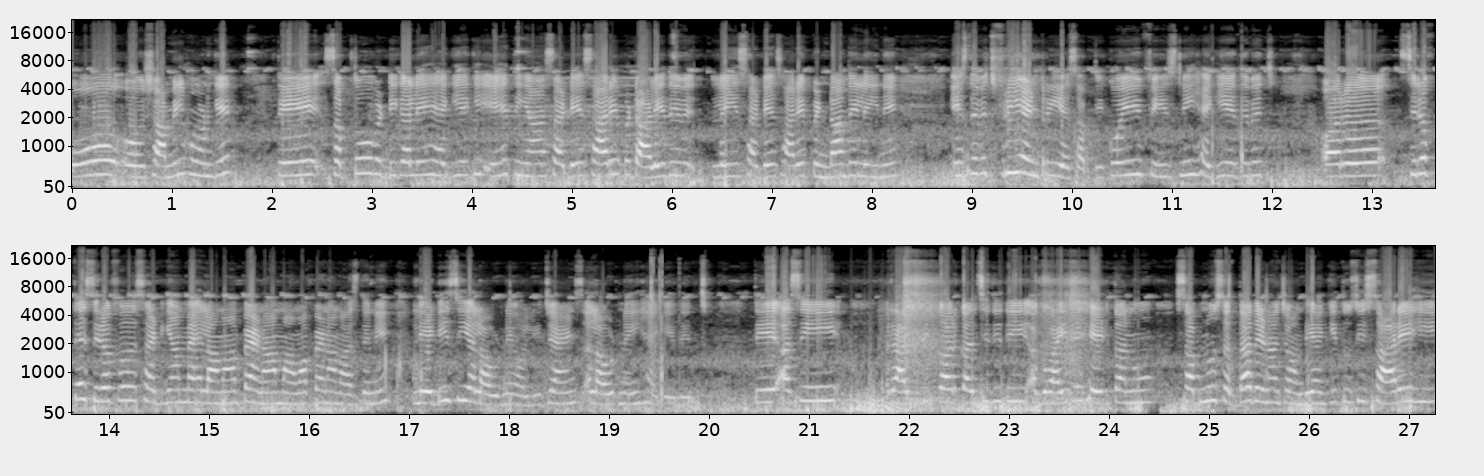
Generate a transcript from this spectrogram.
ਉਹ ਸ਼ਾਮਿਲ ਹੋਣਗੇ। ਤੇ ਸਭ ਤੋਂ ਵੱਡੀ ਗੱਲ ਇਹ ਹੈਗੀ ਹੈ ਕਿ ਇਹ ਤੀਆਂ ਸਾਡੇ ਸਾਰੇ ਬਟਾਲੇ ਦੇ ਲਈ, ਸਾਡੇ ਸਾਰੇ ਪਿੰਡਾਂ ਦੇ ਲਈ ਨੇ। ਇਸ ਦੇ ਵਿੱਚ ਫ੍ਰੀ ਐਂਟਰੀ ਹੈ ਸਭ ਦੀ, ਕੋਈ ਫੀਸ ਨਹੀਂ ਹੈਗੀ ਇਹਦੇ ਵਿੱਚ। ਔਰ ਸਿਰਫ ਤੇ ਸਿਰਫ ਸਾਡੀਆਂ ਮਹਿਲਾਵਾਂ, ਭੈਣਾਂ, ਮਾਵਾਂ, ਭੈਣਾਂ ਵਾਸਤੇ ਨੇ। ਲੇਡੀਜ਼ ਹੀ ਅਲਾਉਡ ਨੇ ਓਨਲੀ ਜੈਂਟਸ ਅਲਾਉਡ ਨਹੀਂ ਹੈਗੇ ਇਹਦੇ ਵਿੱਚ। ਤੇ ਅਸੀਂ ਰਾਜਵੀਰ ਕੌਰ ਕਲਸੀ ਦੀ ਦੀ ਅਗਵਾਈ ਦੇ ਹੇਠ ਤੁਹਾਨੂੰ ਸਭ ਨੂੰ ਸੱਦਾ ਦੇਣਾ ਚਾਹੁੰਦੇ ਹਾਂ ਕਿ ਤੁਸੀਂ ਸਾਰੇ ਹੀ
